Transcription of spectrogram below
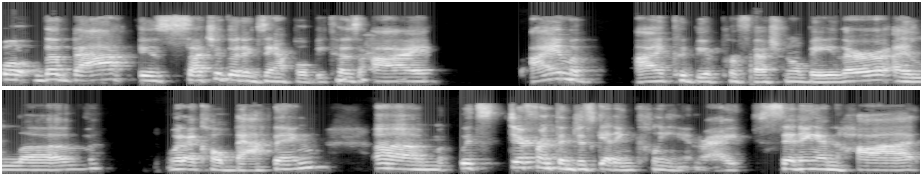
Well, the bath is such a good example because I, I am a, I could be a professional bather. I love what I call bathing. Um, it's different than just getting clean, right? Sitting in hot,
